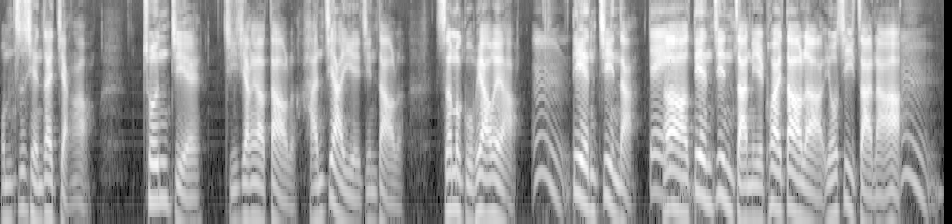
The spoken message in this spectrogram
我们之前在讲啊，春节即将要到了，寒假也已经到了，什么股票会好？嗯，电竞呐，对啊，电竞展也快到了，游戏展了啊，嗯。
